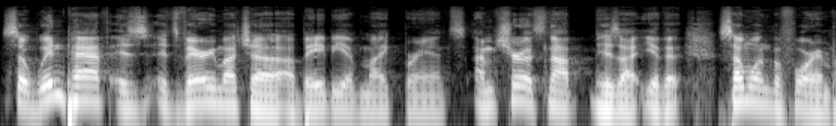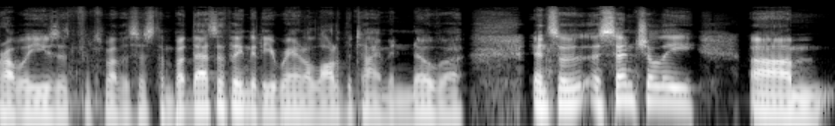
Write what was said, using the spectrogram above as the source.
So WinPath is it's very much a, a baby of Mike Brandt's. I'm sure it's not his. Yeah, that someone before him probably used it from some other system, but that's the thing that he ran a lot of the time in Nova. And so essentially, um,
